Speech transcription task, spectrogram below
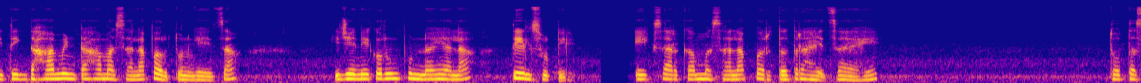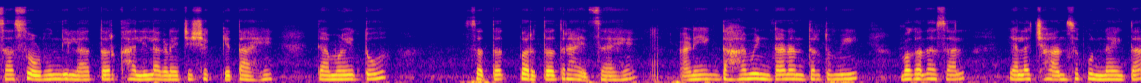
इथे एक दहा मिनटं हा मसाला परतून घ्यायचा की जेणेकरून पुन्हा याला तेल सुटेल. एकसारखा मसाला परतत राहायचा आहे. तो तसा सोडून दिला तर खाली लागण्याची शक्यता आहे त्यामुळे तो सतत परतत राहायचा आहे. आणि एक दहा मिनटानंतर तुम्ही बघत असाल याला छानसं पुन्हा एकदा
